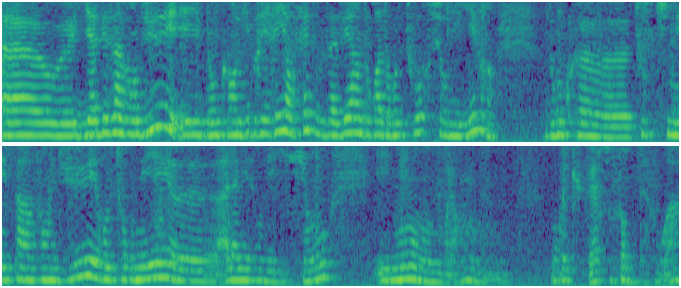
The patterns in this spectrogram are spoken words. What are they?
Euh, il y a des invendus et, donc en librairie, en fait, vous avez un droit de retour sur les livres. Donc euh, tout ce qui n'est pas vendu est retourné à la maison d'édition. Et nous, voilà, on récupère sous forme d'avoir.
